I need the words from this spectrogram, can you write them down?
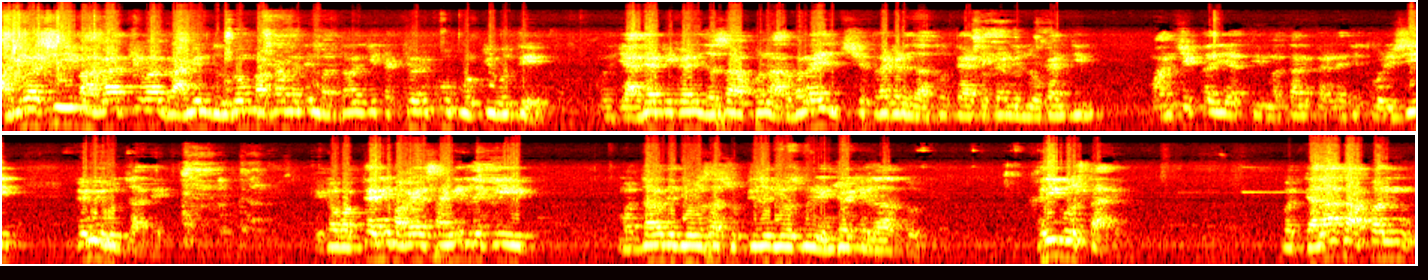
आदिवासी भागात किंवा ग्रामीण दुर्गम भागामध्ये मतदानाची टक्केवारी खूप मोठी होते. ज्या ज्या ठिकाणी जसं आपण अर्बनाइज क्षेत्राकडे जातो त्या ठिकाणी लोकांची मानसिकता जी असते मतदान करण्याची थोडीशी कमी होत जाते. एका वक्त्याने मागे सांगितले की मतदानाचा दिवस हा सुट्टीचा दिवस म्हणून एन्जॉय केला जातो. खरी गोष्ट आहे. मग त्यालाच आपण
